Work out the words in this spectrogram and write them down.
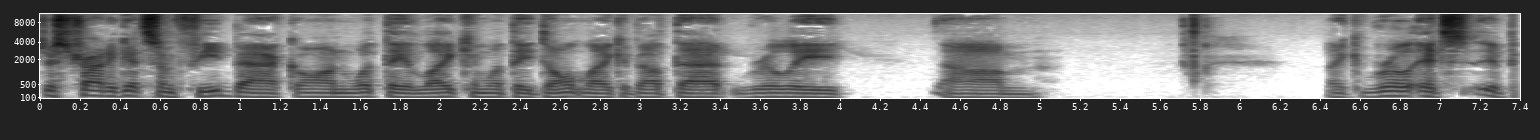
just try to get some feedback on what they like and what they don't like about that really, um, like real, it's, it,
